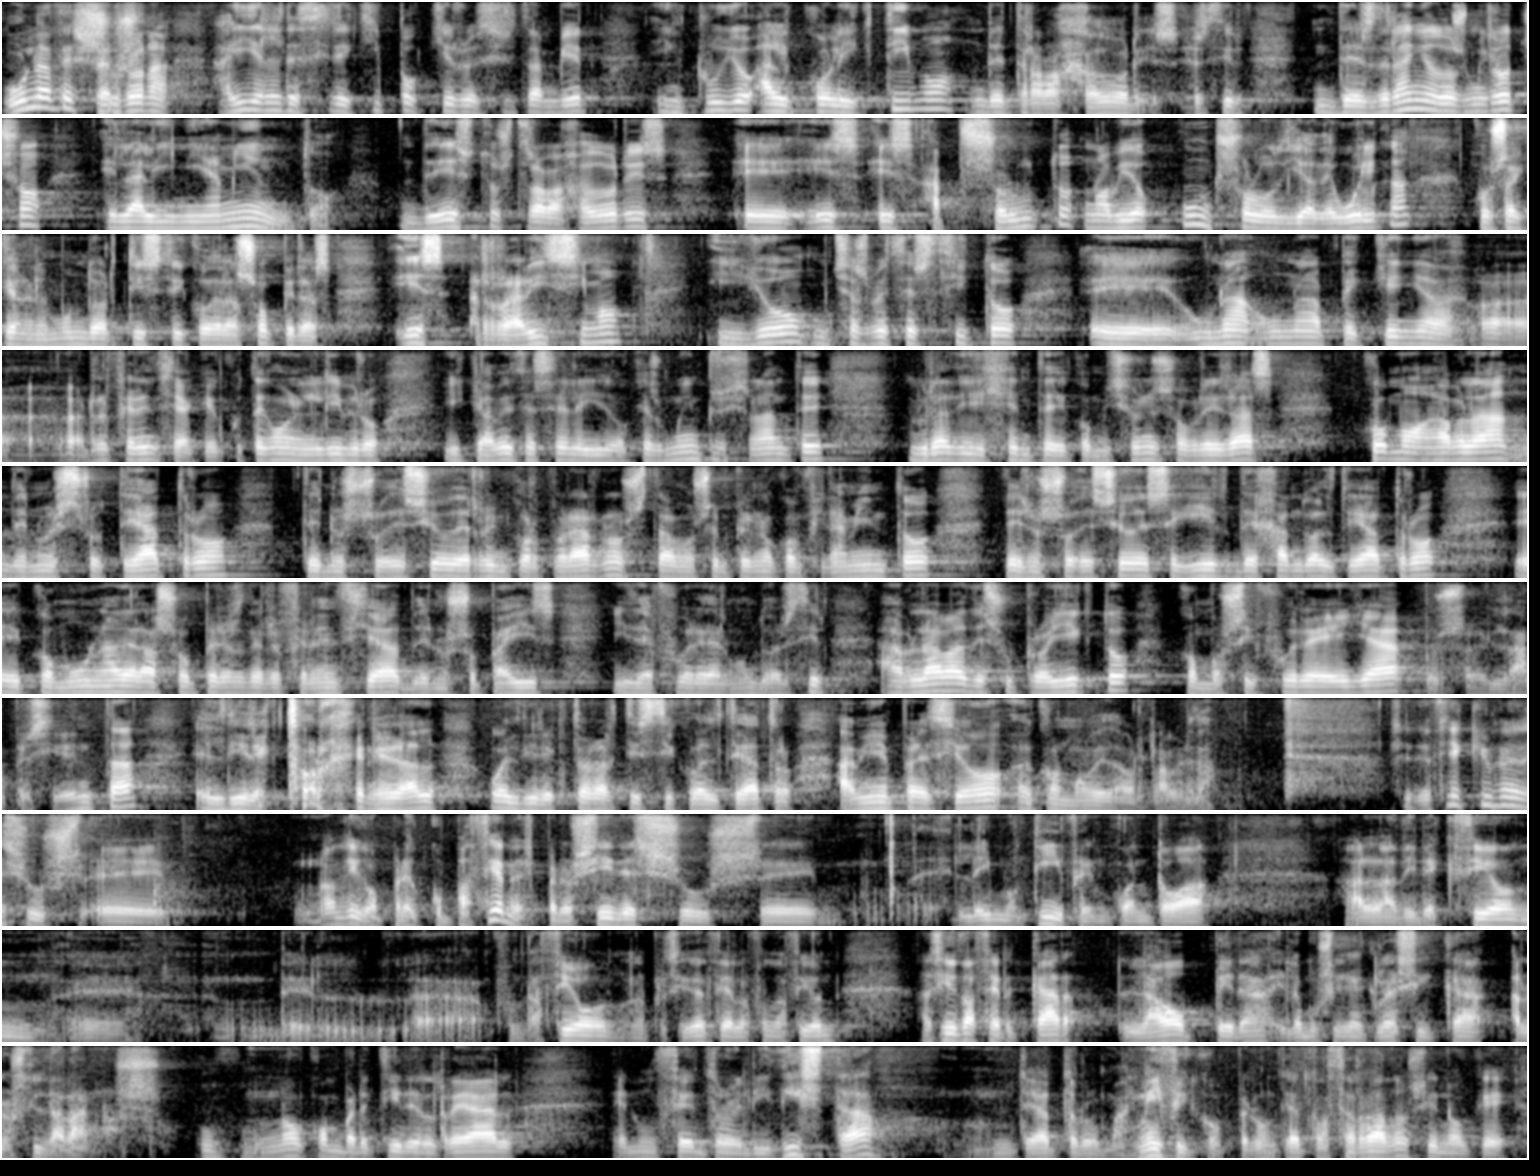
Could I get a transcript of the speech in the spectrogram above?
Una de Perdona, ahí el decir equipo, quiero decir también, incluyo al colectivo de trabajadores. Es decir, desde el año 2008, el alineamiento de estos trabajadores eh, es, es, absoluto, no ha habido un solo día de huelga, cosa que en el mundo artístico de las óperas es rarísimo. Y yo muchas veces cito eh, una, una, pequeña ah, referencia que tengo en el libro y que a veces he leído, que es muy impresionante, de una dirigente de comisiones obreras cómo habla de nuestro teatro, de nuestro deseo de reincorporarnos, estamos en pleno confinamiento, de nuestro deseo de seguir dejando al teatro eh, como una de las óperas de referencia de nuestro país y de fuera del mundo. Es decir, hablaba de su proyecto como si fuera ella pues, la presidenta, el director general o el director artístico del teatro. A mí me pareció eh, conmovedor, la verdad. Se decía que una de sus... Eh, no digo preocupaciones, pero sí de sus leitmotiv en cuanto a, a la dirección eh, de la fundación, la presidencia de la fundación, ha sido acercar la ópera y la música clásica a los ciudadanos. No convertir el Real en un centro elitista, un teatro magnífico, pero un teatro cerrado, sino que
